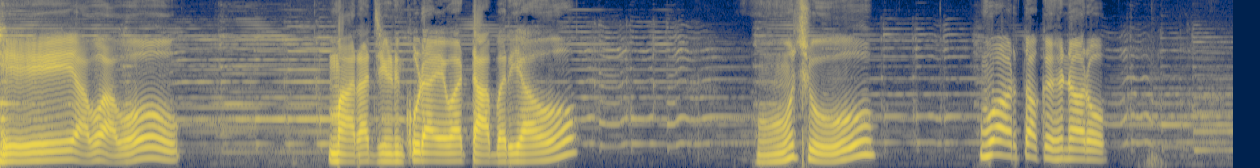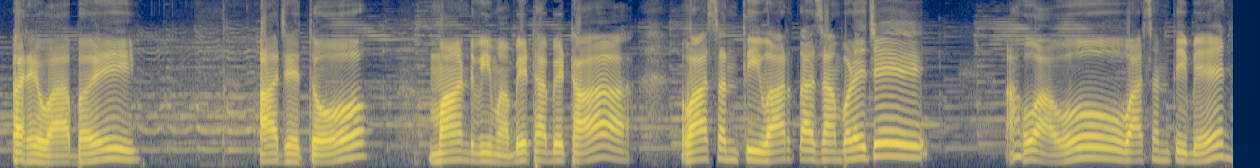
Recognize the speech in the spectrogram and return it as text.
હે, આવો આવો. મારા ઝીણકુડા એવા ટાબરિયાઓ, હું છું. વાર્તા કહેનારો. અરે વાહ ભાઈ, આજે તો માંડવીમાં બેઠા બેઠા વાસંતી વાર્તા સાંભળે છે. આવો આવો વાસંતી બેન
